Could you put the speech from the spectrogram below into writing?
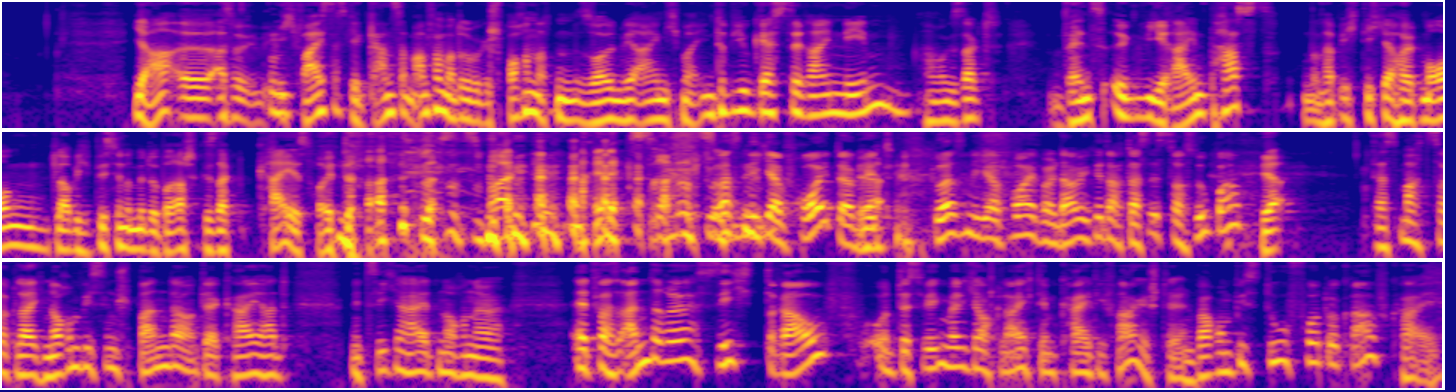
Ja, äh, also ich weiß, dass wir ganz am Anfang mal darüber gesprochen hatten, sollen wir eigentlich mal Interviewgäste reinnehmen. Haben wir gesagt, wenn es irgendwie reinpasst. Und dann habe ich dich ja heute Morgen, glaube ich, ein bisschen damit überrascht gesagt, Kai ist heute da. Lass uns mal ein extra dazu. Du hast mich erfreut damit. Ja. Du hast mich erfreut, weil da habe ich gedacht, das ist doch super. Ja. Das macht es doch gleich noch ein bisschen spannender und der Kai hat mit Sicherheit noch eine etwas andere Sicht drauf und deswegen werde ich auch gleich dem Kai die Frage stellen. Warum bist du Fotograf, Kai?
